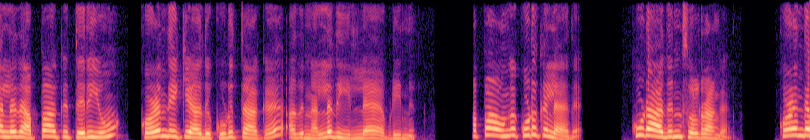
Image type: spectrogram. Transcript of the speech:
அல்லது அப்பாவுக்கு தெரியும் குழந்தைக்கு அது கொடுத்தாக்க அது நல்லது இல்லை அப்படின்னு. அப்பா அவங்க கொடுக்கல அதை. கூடாதுன்னு சொல்கிறாங்க குழந்தை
